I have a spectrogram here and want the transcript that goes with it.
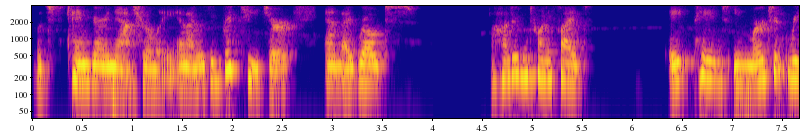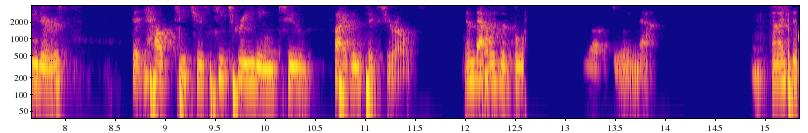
which came very naturally. And I was a good teacher, and I wrote 125 eight page emergent readers that helped teachers teach reading to five and six year olds. And that was a blessing. I loved doing that. I said,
